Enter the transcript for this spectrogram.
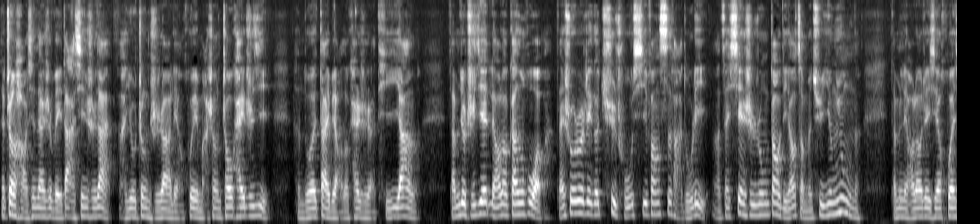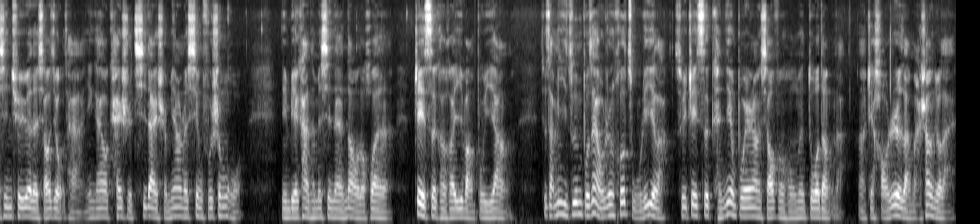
那正好现在是伟大新时代啊，又正值啊两会马上召开之际，很多代表都开始提议案了。咱们就直接聊聊干货吧，咱说说这个去除西方司法独立啊，在现实中到底要怎么去应用呢？咱们聊聊这些欢欣雀跃的小韭菜啊，应该要开始期待什么样的幸福生活？您别看他们现在闹得欢啊。这次可和以往不一样了，就咱们一尊不再有任何阻力了，所以这次肯定不会让小粉红们多等的啊！这好日子马上就来。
